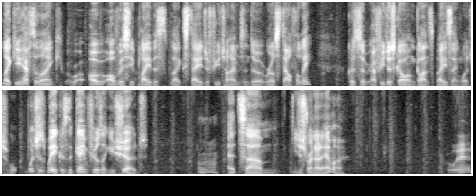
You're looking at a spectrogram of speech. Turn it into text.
Like you have to like obviously play this like stage a few times and do it real stealthily, because if you just go on guns blazing, which which is weird because the game feels like you should, Mm. it's um you just run out of ammo. Weird.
